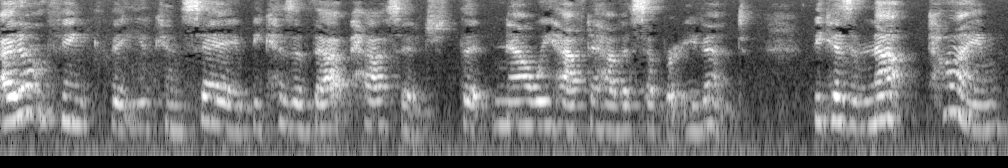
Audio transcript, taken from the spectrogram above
I don't think that you can say because of that passage that now we have to have a separate event. Because in that time,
